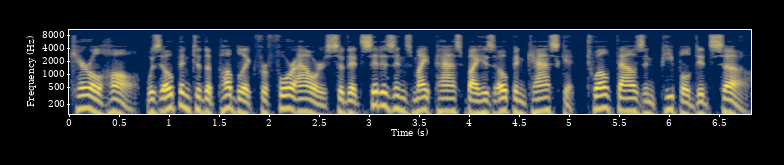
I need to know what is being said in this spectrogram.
Carroll Hall, was opened to the public for four hours so that citizens might pass by his open casket, 12,000 people did so.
